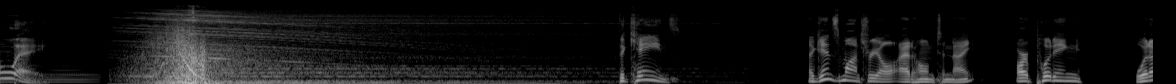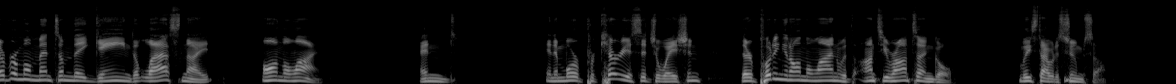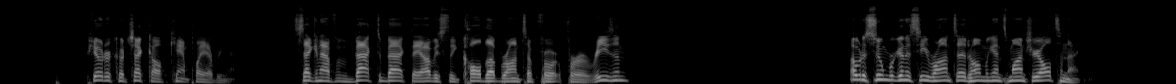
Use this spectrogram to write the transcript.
away. The Canes against Montreal at home tonight are putting whatever momentum they gained last night on the line. And in a more precarious situation, they're putting it on the line with Antti Raanta in goal. At least I would assume so. Pyotr Kochetkov can't play every night. Second half of back to back, they obviously called up Raanta for, for a reason. I would assume we're going to see Raanta at home against Montreal tonight.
